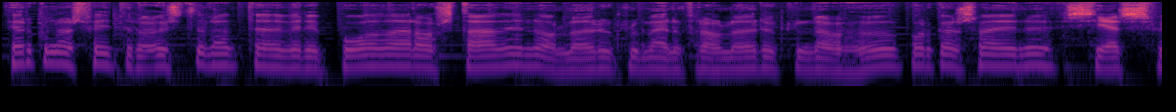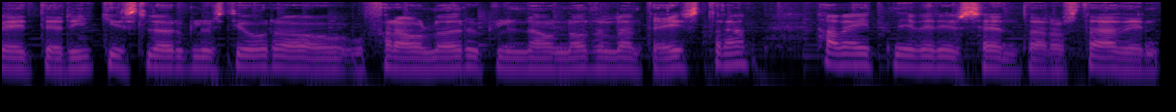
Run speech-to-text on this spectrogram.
björgunarsveitir á Östurlandi hafa verið bóðar á staðin og lauruglumenn frá laurugluna á höfuborgarsvæðinu, sérsveitir ríkislauruglustjóra og frá laurugluna á Norðurlandi Eistra hafa einni verið sendar á staðin.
